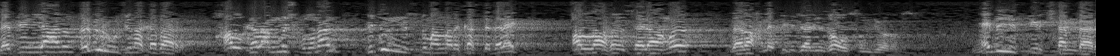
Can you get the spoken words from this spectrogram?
ve dünyanın öbür ucuna kadar halkalanmış bulunan bütün Müslümanları kastederek Allah'ın selamı ve rahmeti üzerinize olsun diyoruz. Ne büyük bir çember,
